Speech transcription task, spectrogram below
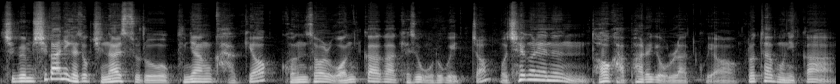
지금 시간이 계속 지날수록 분양 가격, 건설 원가가 계속 오르고 있죠. 뭐 최근에는 더 가파르게 올랐고요. 그렇다 보니까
